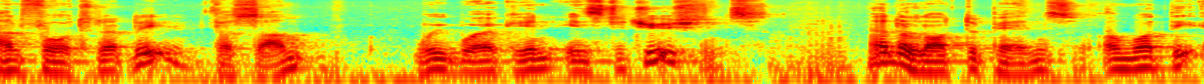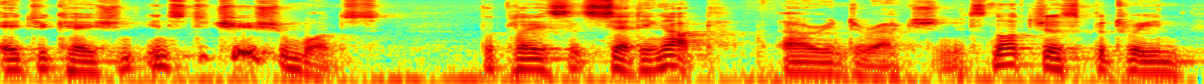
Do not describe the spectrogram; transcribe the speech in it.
Unfortunately, for some, we work in institutions, and a lot depends on what the education institution wants, the place that's setting up our interaction. It's not just between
